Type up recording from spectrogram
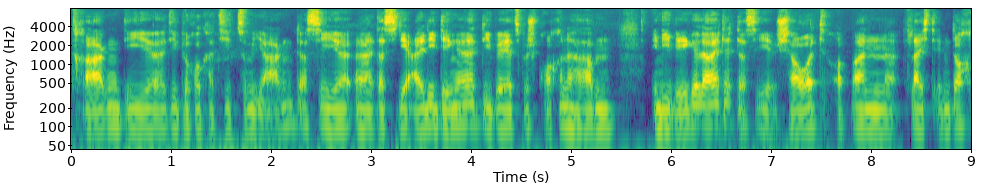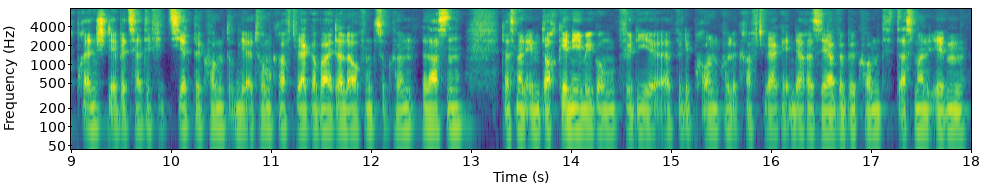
tragen die, die Bürokratie zum Jagen, dass sie, äh, dass sie all die Dinge, die wir jetzt besprochen haben, in die Wege leitet, dass sie schaut, ob man vielleicht eben doch Brennstäbe zertifiziert bekommt, um die Atomkraftwerke weiterlaufen zu können lassen, dass man eben doch Genehmigungen für die, für die Braunkohlekraftwerke in der Reserve bekommt, dass man eben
